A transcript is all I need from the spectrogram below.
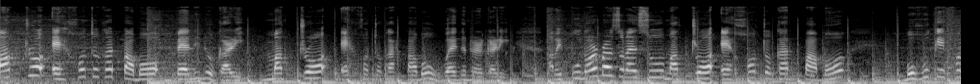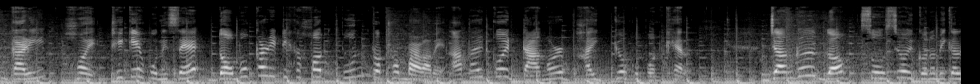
মাত্ৰ এশ টকাত পাব বেলিনো গাড়ী মাত্ৰ এশ টকাত পাব ৱেগনাৰ গাড়ী। আমি পুনৰবাৰ জনাইছোঁ মাত্ৰ এশ টকাত পাব বহুকেইখন গাড়ী। হয় ঠিকেই শুনিছে দবকাৰ ইতিহাসত পোন প্ৰথমবাৰৰ বাবে আটাইতকৈ ডাঙৰ ভাগ্য কুপন খেল। Jungle block socio' economical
